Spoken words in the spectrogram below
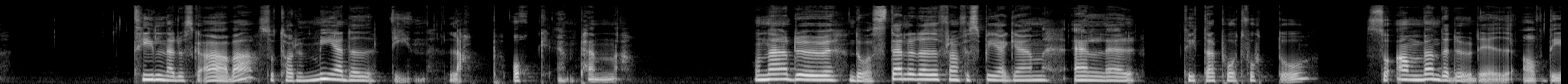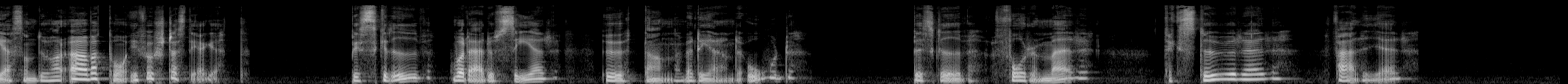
Till när du ska öva så tar du med dig din lapp och en penna. Och när du då ställer dig framför spegeln eller tittar på ett foto så använder du dig av det som du har övat på i första steget. Beskriv vad det är du ser utan värderande ord. Beskriv former, texturer, färger.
